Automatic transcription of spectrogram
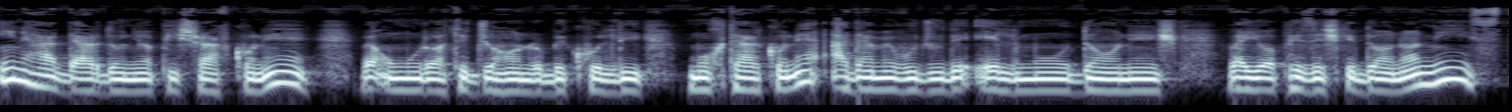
این حد در دنیا پیشرفت کنه و امورات جهان رو به کلی مختل کنه عدم وجود علم و دانش و یا پزشک دانا نیست.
